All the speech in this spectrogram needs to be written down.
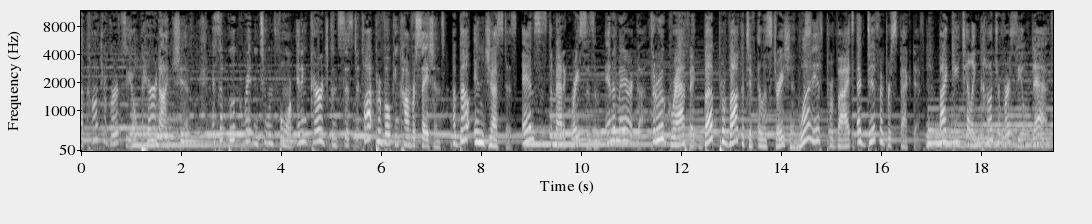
a controversial paradigm shift is a book written to inform and encourage consistent, thought-provoking conversations about injustice and systematic racism in America through graphic but provocative illustration? What if provides a different perspective by detailing controversial deaths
